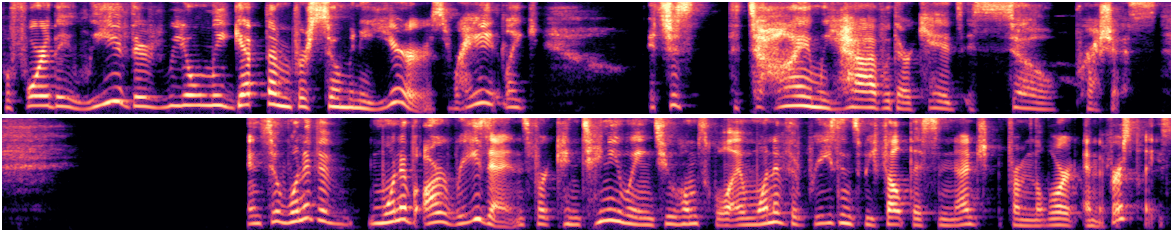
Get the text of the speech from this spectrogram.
before they leave. There we only get them for so many years, right? Like it's just the time we have with our kids is so precious. And so one of the one of our reasons for continuing to homeschool and one of the reasons we felt this nudge from the Lord in the first place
